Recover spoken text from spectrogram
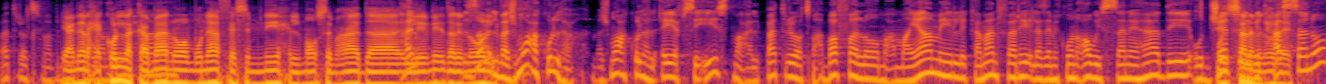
Patriots مبنيين يعني رح يكون لنا. كمان منافس منيح الموسم هذا اللي بنقدر نقول. المجموعة كلها المجموعة كلها ال AFC East مع ال Patriots مع بافالو مع ميامي اللي كمان فريق لازم يكون قوي السنة هذه وال Jets اللي. بيتحسنوا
